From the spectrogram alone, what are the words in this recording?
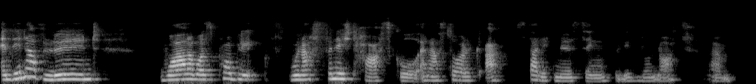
And then I've learned while I was probably when I finished high school and I started I studied nursing, believe it or not. Um,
